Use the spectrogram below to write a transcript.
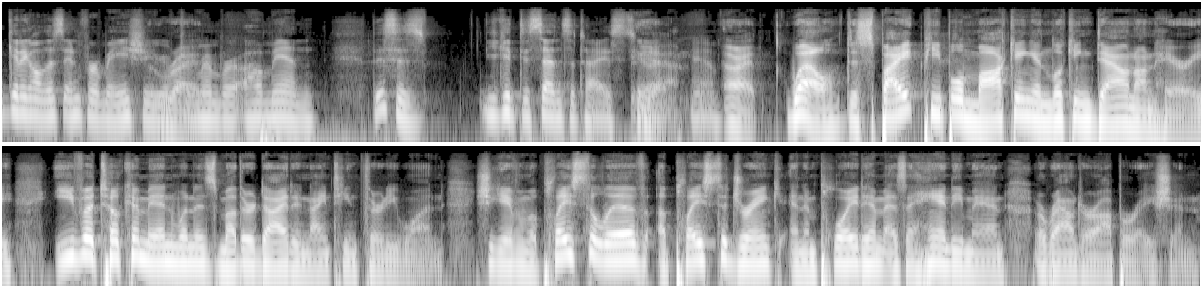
getting all this information you have Right. to remember oh man this is you get desensitized to Yeah. it yeah All right. Well, despite people mocking and looking down on Harry, Eva took him in when his mother died in 1931. She gave him a place to live, a place to drink, and employed him as a handyman around her operation.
